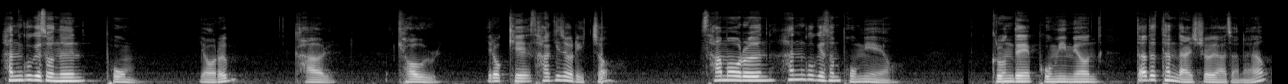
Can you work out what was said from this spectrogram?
한국에서는 봄, 여름, 가을, 겨울 이렇게 사계절이 있죠. 3월은 한국에선 봄이에요. 그런데 봄이면 따뜻한 날씨여야 하잖아요.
